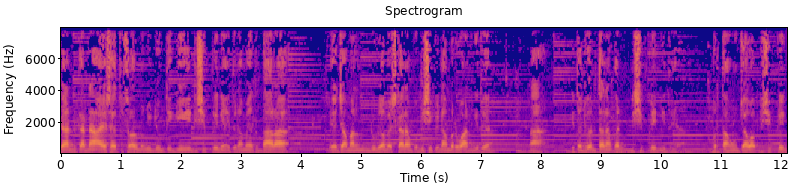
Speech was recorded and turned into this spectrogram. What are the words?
Dan karena ayah saya itu selalu menjunjung tinggi disiplin ya itu namanya tentara. Ya zaman dulu sampai sekarang pun disiplin number one gitu ya. Nah kita juga ditanamkan disiplin gitu ya. Bertanggung jawab disiplin.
